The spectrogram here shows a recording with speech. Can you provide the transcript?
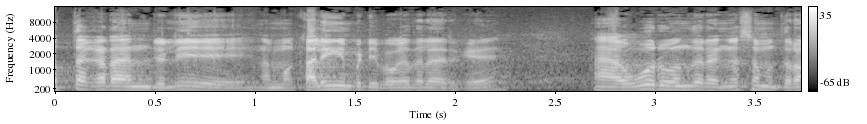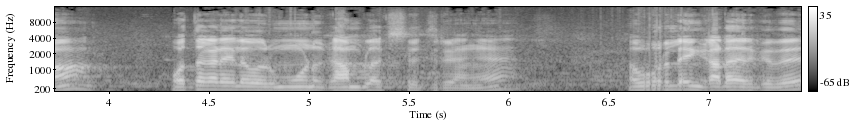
ஒத்தக்கடைன்னு சொல்லி நம்ம கலிங்கப்பட்டி பக்கத்தில் இருக்குது ஊர் வந்து ரங்கசமுத்திரம். ஒத்தக்கடையில் ஒரு மூணு காம்ப்ளெக்ஸ் வச்சுருக்காங்க. ஊர்லேயும் கடை இருக்குது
